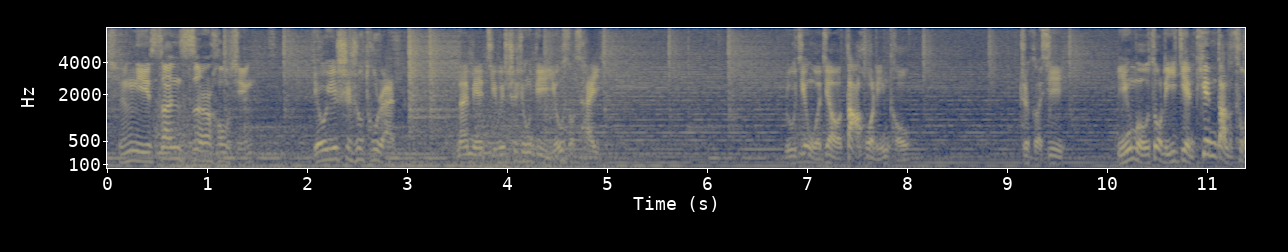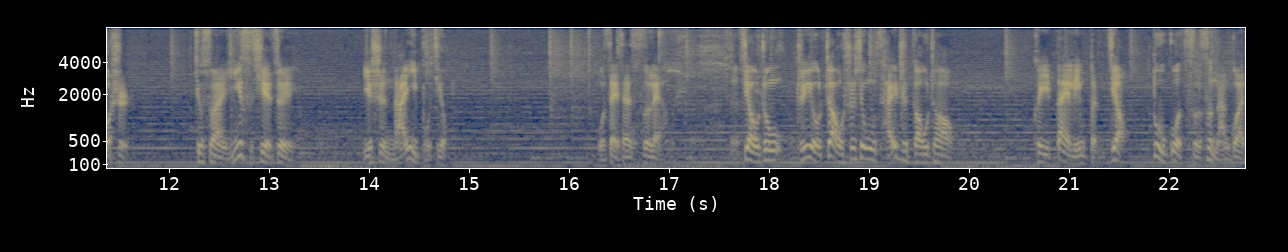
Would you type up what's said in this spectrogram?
请你三思而后行。由于事出突然，难免几位师兄弟有所猜疑。如今我教大祸临头，只可惜宁某做了一件天大的错事，就算以死谢罪，也是难以补救。我再三思量，教中只有赵师兄才智高超，可以带领本教度过此次难关。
